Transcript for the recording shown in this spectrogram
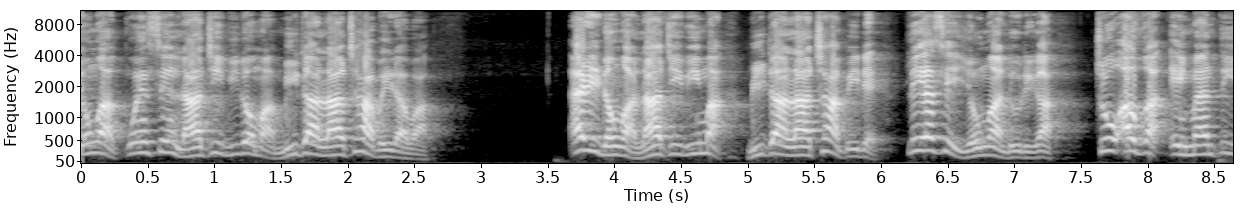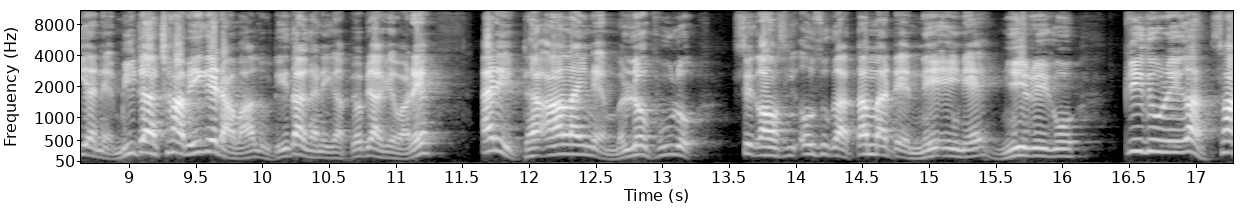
ယုံကကွင်းစင်းလာကြည့်ပြီးတော့မှမီတာလာချပေးတာပါအဲ့ဒီတုန်းကလာကြည့်ပြီးမှမီတာလာချပေးတဲ့လျှက်စစ်ယုံကလူတွေကကျိုးအောက်ကအိမ်မှန်တိရက်နဲ့မီတာချပေးခဲ့တာပါလို့ဒေသခံတွေကပြောပြခဲ့ပါတယ် အဲ့ဒီဓာတ်အားလိုင်းနဲ့မလွတ်ဘူးလို့စစ်ကောင်စီအုပ်စုကတတ်မှတ်တဲ့နေအိမ်နဲ့မြေတွေကိုပြည်သူတွေကစာ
